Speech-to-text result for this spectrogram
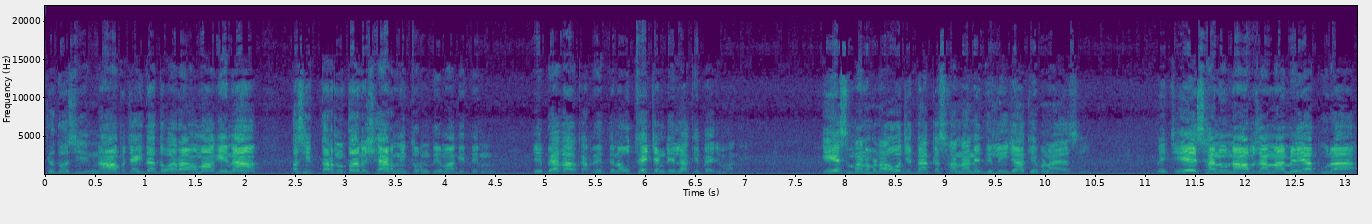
ਜਦੋਂ ਅਸੀਂ ਨਾ ਪਹੁੰਚਾਈਦਾ ਦੁਬਾਰਾ ਆਵਾਂਗੇ ਨਾ, ਅਸੀਂ ਤਰਨਤਾਰਨ ਸ਼ਹਿਰ ਨਹੀਂ ਤੁਰਨ ਦੇਵਾਂਗੇ ਤੈਨੂੰ। ਇਹ ਵਾਅਦਾ ਕਰ ਰਹੇ ਤੈਨੂੰ, ਉੱਥੇ ਝੰਡੇ ਲਾ ਕੇ ਬਹਿ ਜਾਵਾਂਗੇ। ਇਸ ਮਨ ਬਣਾਓ ਜਿੱਦਾਂ ਕਿਸਾਨਾਂ ਨੇ ਦਿੱਲੀ ਜਾ ਕੇ ਬਣਾਇਆ ਸੀ। ਤੇ ਜੇ ਸਾਨੂੰ ਨਾ ਬਜ਼ਾਨਾ ਮਿਲਿਆ ਪੂਰਾ,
